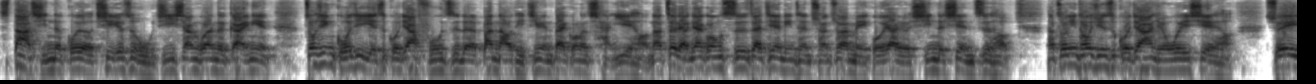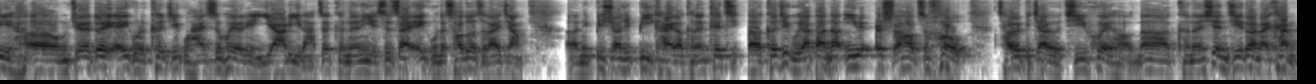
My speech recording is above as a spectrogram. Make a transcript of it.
是大型的国有企，又是五 G 相关的概念。中芯国际也是国家扶植的半导体晶圆代工的产业哈。那这两家公司在今天凌晨传出来，美国要有新的限制哈。那中兴通讯是国家安全威胁哈，所以呃，我们觉得对 A 股的科技股还是会有点压力啦。这可能也是在 A 股的操作者来讲，呃，你必须要。去避开了，可能科技呃科技股要到到一月二十号之后才会比较有机会哈。那可能现阶段来看，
